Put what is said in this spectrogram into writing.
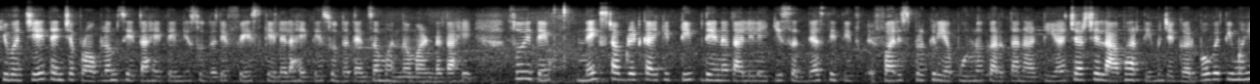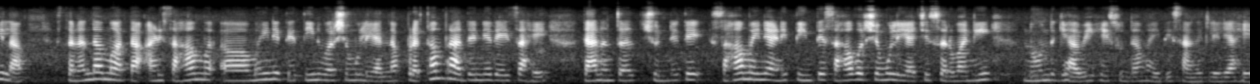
किंवा जे त्यांचे प्रॉब्लेम्स येत आहेत त्यांनी सुद्धा ते फेस केलेलं आहे ते सुद्धा त्यांचं म्हणणं मांडत आहे. सो इथे नेक्स्ट अपडेट काय की टीप देण्यात आलेली आहे की सध्या स्थितीत एफ आर एस प्रक्रिया पूर्ण करताना टी एच आरचे लाभार्थी म्हणजे गर्भवती महिला स्तनंदा माता आणि सहा म महिने ते तीन वर्ष मुले यांना प्रथम प्राधान्य द्यायचं आहे. त्यानंतर शून्य ते सहा महिने आणि तीन ते सहा वर्ष मुले याची सर्वांनी नोंद घ्यावी हे सुद्धा माहिती सांगितलेली आहे.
